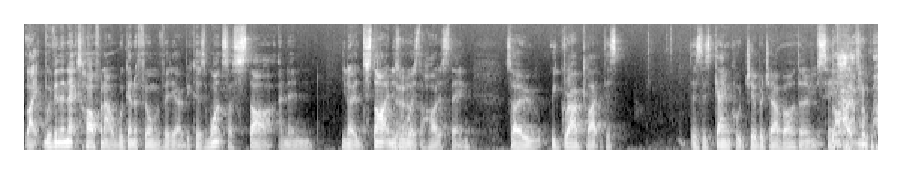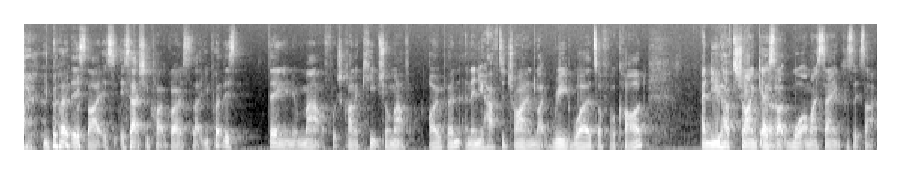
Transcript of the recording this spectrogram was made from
like within the next half an hour, we're gonna film a video because once I start and then, you know, starting is Yeah. always the hardest thing. So we grabbed like this. There's this game called Jibber Jabber. I don't know if you've seen. it. I Like, you, you put this like it's, it's actually quite gross. Like you put this thing in your mouth, which kind of keeps your mouth open, and then you have to try and like read words off of a card, and you have to try and guess Yeah. like what am I saying because it's like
